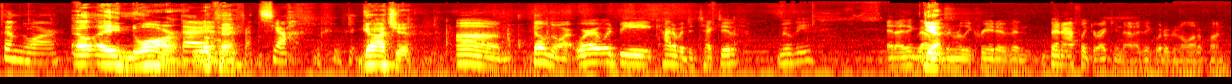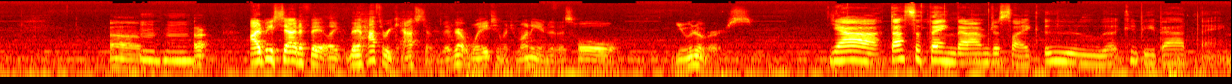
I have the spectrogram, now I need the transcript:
Film noir. L.A. Noir. That is the okay, difference. Yeah. gotcha. um, film noir, where it would be kind of a detective movie, and I think that Yeah. would have been really creative. And Ben Affleck directing that, I think, would have been a lot of fun. Um, Mm-hmm. I don't, I'd be sad if they like they have to recast him. They've got way too much money into this whole universe. Yeah, that's the thing that I'm just like, ooh, that could be a bad thing.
